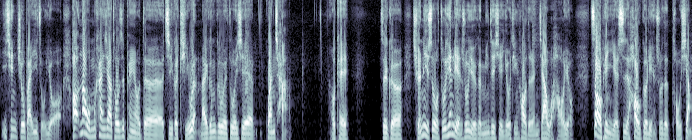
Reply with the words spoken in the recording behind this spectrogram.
一千九百亿左右哦。好，那我们看一下投资朋友的几个提问，来跟各位做一些观察。OK。这个权利说，昨天脸书有一个名字写游廷浩的人加我好友，照片也是浩哥脸书的头像，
